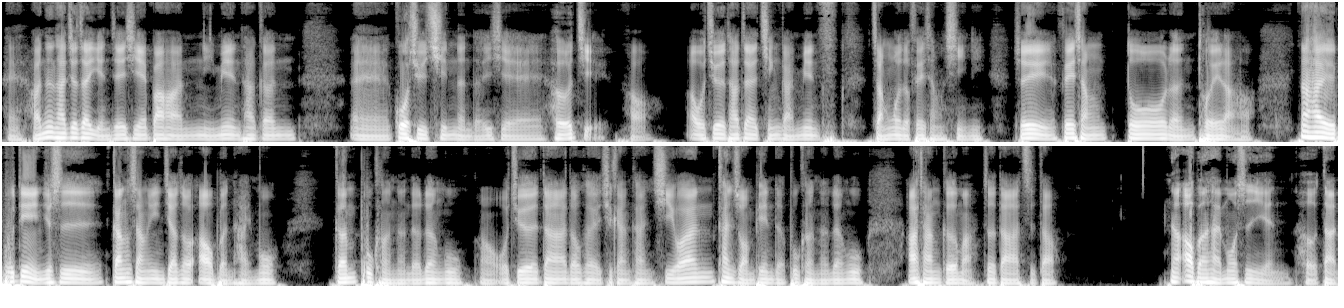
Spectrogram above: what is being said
哎，反正他就在演这些，包含里面他跟呃过去亲人的一些和解，好啊，我觉得他在情感面掌握的非常细腻，所以非常多人推了哈。那还有一部电影就是刚上映，叫做《奥本海默》跟《不可能的任务》啊，我觉得大家都可以去看看。喜欢看爽片的《不可能任务》，阿汤哥嘛，这大家知道。那奥本海默是演核弹，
